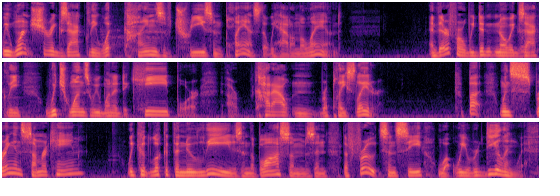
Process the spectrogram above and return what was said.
we weren't sure exactly what kinds of trees and plants that we had on the land. And therefore, we didn't know exactly which ones we wanted to keep or, or cut out and replace later. But when spring and summer came, we could look at the new leaves and the blossoms and the fruits and see what we were dealing with.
